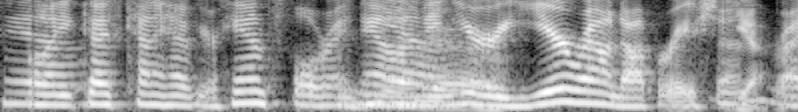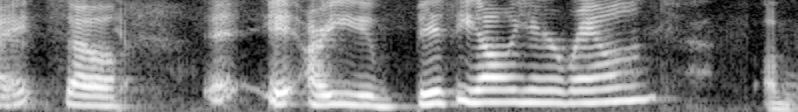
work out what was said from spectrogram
Yeah. Well, you guys kind of have your hands full right now. Yeah. I mean, you're a year-round operation, Yeah. right? So, i i are you busy all year round? Um,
